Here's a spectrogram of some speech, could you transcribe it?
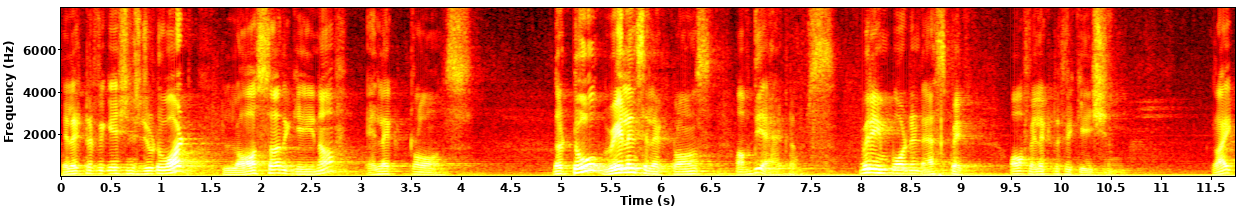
electrification is due to what? Loss or gain of electrons. The two valence electrons of the atoms. Very important aspect of electrification. Right?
